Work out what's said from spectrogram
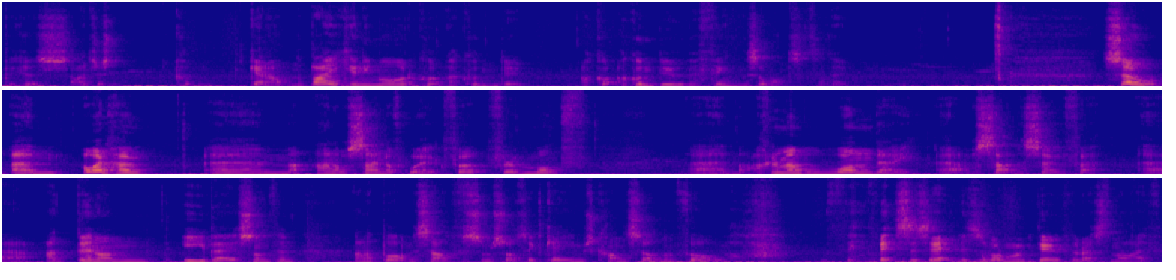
because I just couldn't get out on the bike anymore. I, could, I couldn't do I couldn't do the things I wanted to do. So um, I went home um, and I was signed off work for, for a month. Um, I can remember one day uh, I was sat on the sofa. Uh, I'd been on eBay or something and I bought myself some sort of games console and thought, well, this is it. This is what I'm going to do for the rest of my life.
